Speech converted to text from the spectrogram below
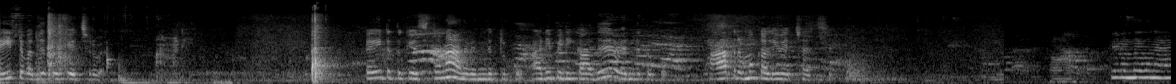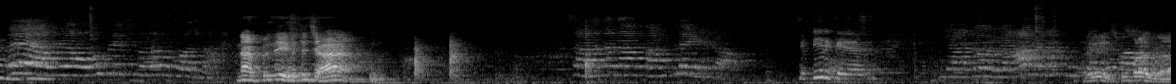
வெயிட் வந்து தூக்கி வச்சிருவேன். வெயிட்டை தூக்கி வச்சிட்டோன்னா அது வெந்துட்டுருக்கும். அடி பிடிக்காது வெந்துட்டுருக்கும். பாத்திரமும் கழுவி வச்சாச்சு. என்ன வந்துச்சா? எப்படி இருக்கு? ஏய் சூப்பரா இருக்குடா.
